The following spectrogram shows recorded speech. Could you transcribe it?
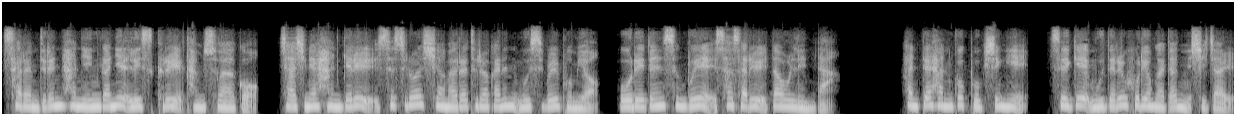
사람들은 한 인간이 리스크를 감수하고 자신의 한계를 스스로 시험하러 들어가는 모습을 보며 오래된 승부의 서사를 떠올린다. 한때 한국 복싱이 세계 무대를 호령하던 시절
